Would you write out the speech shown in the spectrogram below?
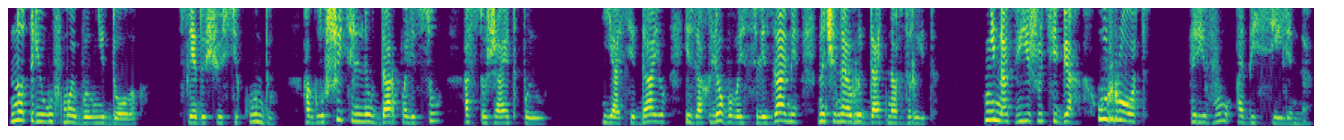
но триумф мой был недолог. В следующую секунду оглушительный удар по лицу остужает пыл. Я седаю и, захлебываясь слезами, начинаю рыдать на взрыд. «Ненавижу тебя, урод!» Реву обессиленно.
